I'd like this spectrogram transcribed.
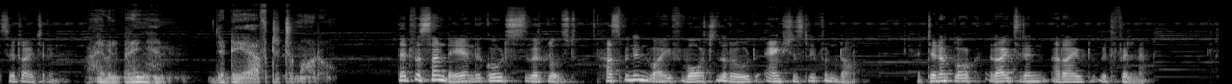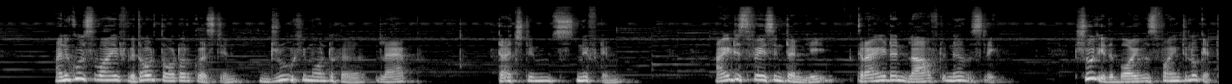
Said Raicharan. I will bring him the day after tomorrow. That was Sunday and the courts were closed. Husband and wife watched the road anxiously from dawn. At 10 o'clock, Raicharan arrived with Felna. Anukul's wife, without thought or question, drew him onto her lap, touched him, sniffed him, eyed his face intently, cried and laughed nervously. Truly, the boy was fine to look at.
